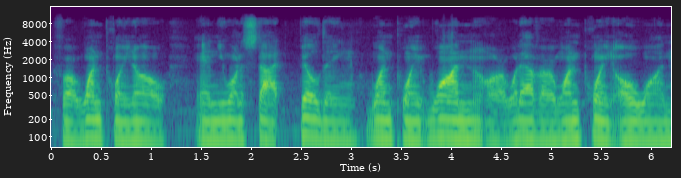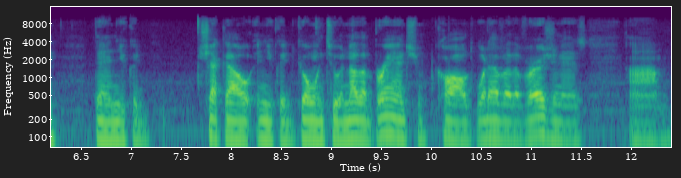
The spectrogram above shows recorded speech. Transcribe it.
for 1.0 and you want to start building 1.1 or whatever 1.01, then you could check out and you could go into another branch called whatever the version is. Um,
